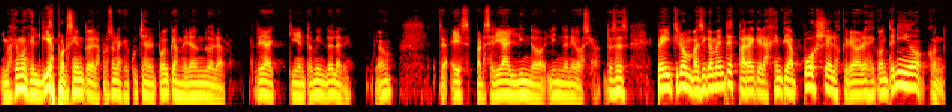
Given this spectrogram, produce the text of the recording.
Imaginemos que el 10% de las personas que escuchan el podcast me hubiera un dólar. Tendría 500 mil dólares. ¿no? Es, parecería lindo, lindo negocio. Entonces, Patreon básicamente es para que la gente apoye a los creadores de contenido. Con,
